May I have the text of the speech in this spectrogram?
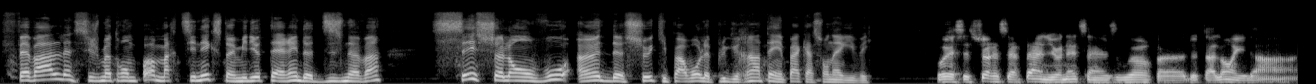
Feval, si je ne me trompe pas. Martinique, c'est un milieu de terrain de 19 ans. C'est, selon vous, un de ceux qui peut avoir le plus grand impact à son arrivée? Oui, c'est sûr et certain. Lionel, c'est un joueur euh, de talent. Il, a,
